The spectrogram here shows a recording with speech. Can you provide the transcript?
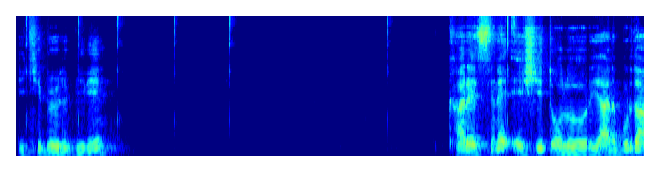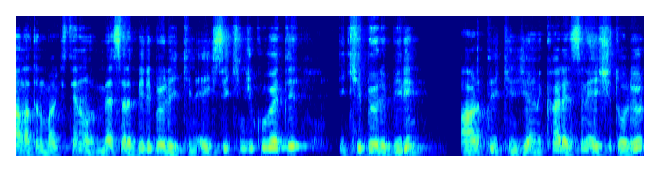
2 bölü 1'in karesine eşit olur. Yani burada anlatılmak istenen o. Mesela 1 bölü 2'nin eksi ikinci kuvveti 2 bölü 1'in artı ikinci yani karesine eşit oluyor.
